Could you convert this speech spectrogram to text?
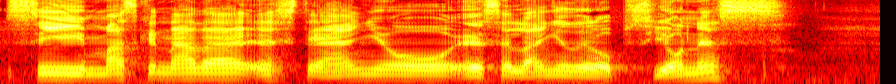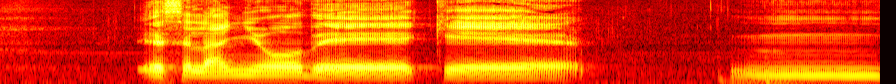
Sí, más que nada este año es el año de opciones. Es el año de que mm,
